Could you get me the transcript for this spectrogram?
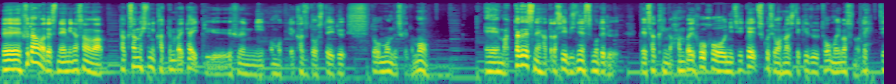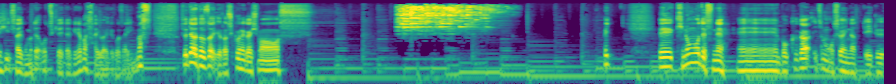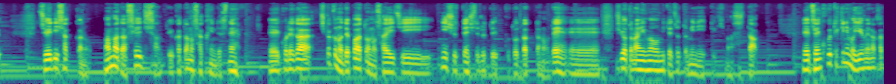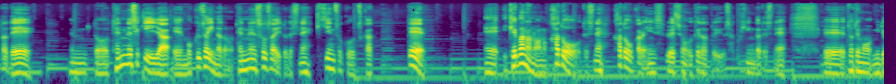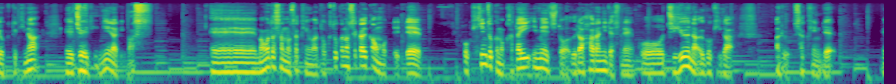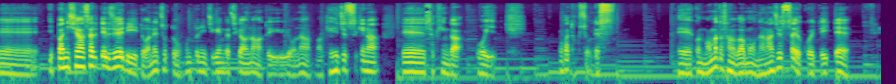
えー、普段はですね、皆さんはたくさんの人に買ってもらいたいというふうに思って活動していると思うんですけども、えー、全くですね、新しいビジネスモデル、えー、作品の販売方法について少しお話できると思いますので、ぜひ最後までお付き合いいただければ幸いでございます。それではどうぞよろしくお願いします。はい。えー、昨日もですね、えー、僕がいつもお世話になっている、ジュエリー作家のマ田誠二さんという方の作品ですね。えー、これが近くのデパートの催事に出店しているということだったので、えー、仕事の合間を見てちょっと見に行ってきました。えー、全国的にも有名な方で、うんと、天然石や、え木材などの天然素材とですね、貴金属を使って、えー、生け花のあの角ですね、角からインスピレーションを受けたという作品がですね、えー、とても魅力的な、えー、ジュエリーになります。えー、マ田さんの作品は独特の世界観を持っていて、こう貴金属の硬いイメージとは裏腹にですね、こう自由な動きがある作品で、えー、一般に市販されているジュエリーとはね、ちょっと本当に次元が違うなというような、まあ、芸術的な、えー、作品が多いのが特徴です。えー、このママ田さんはもう70歳を超えていて、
